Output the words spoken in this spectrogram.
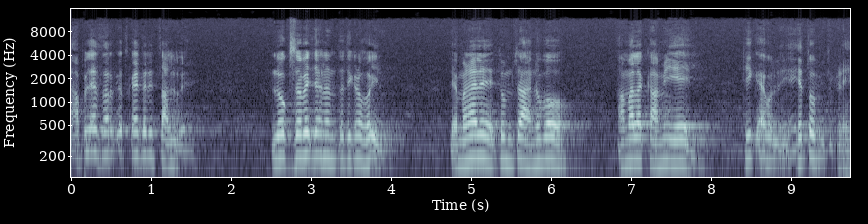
आपल्यासारखंच काहीतरी चालू आहे लोकसभेच्या नंतर तिकडे होईल ते म्हणाले तुमचा अनुभव आम्हाला कामी येईल ठीक आहे बोले येतो मी तिकडे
